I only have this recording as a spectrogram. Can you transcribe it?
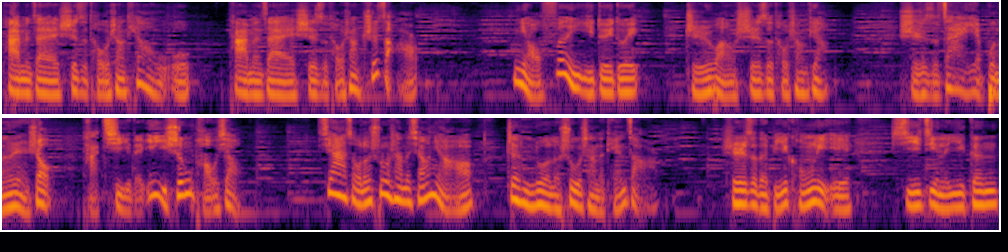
它们在狮子头上跳舞，它们在狮子头上吃枣，鸟粪一堆堆。直往狮子头上掉，狮子再也不能忍受，它气得一声咆哮，吓走了树上的小鸟，震落了树上的甜枣。狮子的鼻孔里吸进了一根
